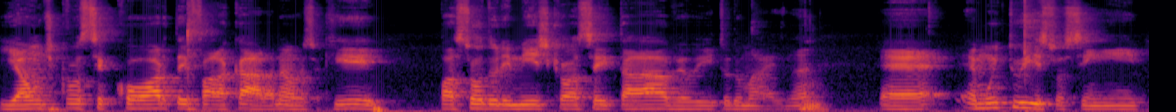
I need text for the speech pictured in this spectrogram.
e aonde que você corta e fala, cara, não, isso aqui passou do limite que é o aceitável e tudo mais, né? Hum. é, é muito isso, assim. E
